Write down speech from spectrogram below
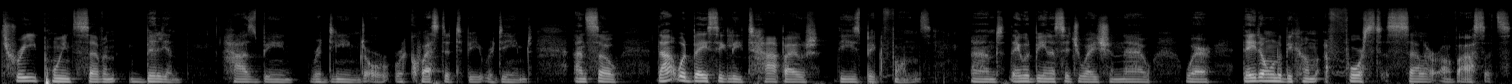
3.7 billion has been redeemed or requested to be redeemed. And so that would basically tap out these big funds. And they would be in a situation now where they don't want to become a forced seller of assets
